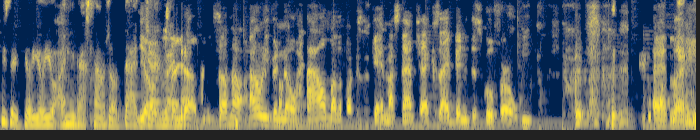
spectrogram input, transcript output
He's like, yo, yo, yo, I need that Snapchat that Yo, right straight now. Somehow, I don't even know how motherfuckers was getting my Snapchat because I'd been to school for a week. and like,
